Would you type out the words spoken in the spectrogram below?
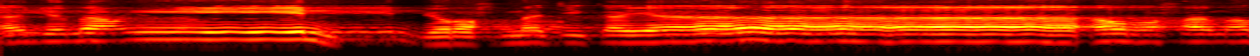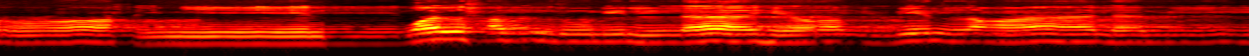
أجمعين برحمتك يا أرحم الراحمين والحمد لله رب العالمين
